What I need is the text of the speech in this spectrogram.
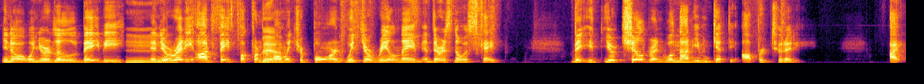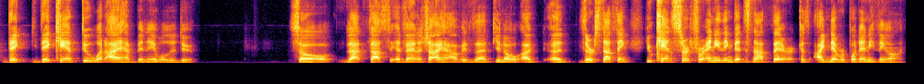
You know, when you're a little baby, and hmm. you're already on Facebook from the Yeah. moment you're born with your real name, and there is no escape. They, your children will not hmm. even get the opportunity. I, they, they can't do what I have been able to do. So that that's the advantage I have is that you know uh, there's nothing you can't search for anything that is not there because I never put anything on.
